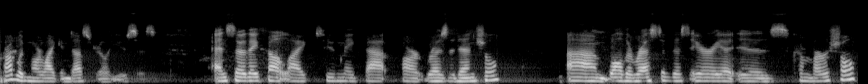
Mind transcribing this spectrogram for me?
probably more like industrial uses. And so they felt like to make that part residential, um, while the rest of this area is commercial,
